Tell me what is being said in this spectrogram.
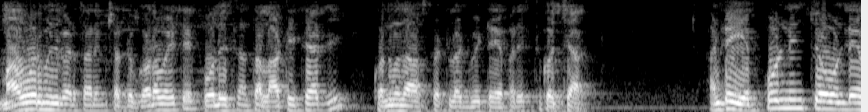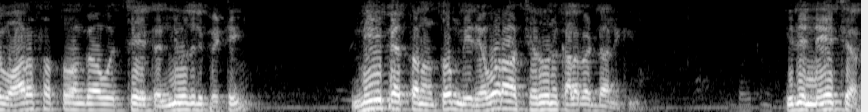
మా ఊరి మీద పెడతారని పెద్ద గొడవ అయితే పోలీసులంతా లాఠీ చార్జీ కొంతమంది హాస్పిటల్ అడ్మిట్ అయ్యే పరిస్థితికి వచ్చారు. అంటే ఎప్పటి నుంచో ఉండే వారసత్వంగా వచ్చేటన్ని వదిలిపెట్టి మీ పెత్తనంతో మీరెవరు ఆ చెరువును కలబెట్టడానికి? ఇది నేచర్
